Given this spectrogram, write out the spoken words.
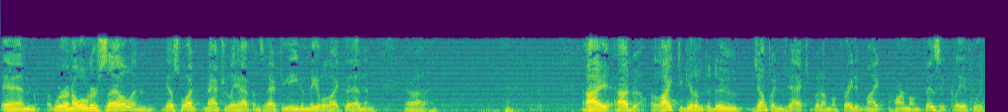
and we're an older cell and guess what naturally happens after you eat a meal like that and uh, I, I'd like to get them to do jumping jacks, but I'm afraid it might harm them physically if we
